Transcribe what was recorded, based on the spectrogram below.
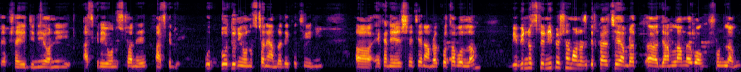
ব্যবসায়ী যিনি, উনি আজকের এই অনুষ্ঠানে, আজকের উদ্বোধনী অনুষ্ঠানে আমরা দেখেছি ইনি এখানে এসেছেন, আমরা কথা বললাম। বিভিন্ন শ্রেণি পেশার মানুষদের কাছে আমরা জানলাম এবং শুনলাম।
